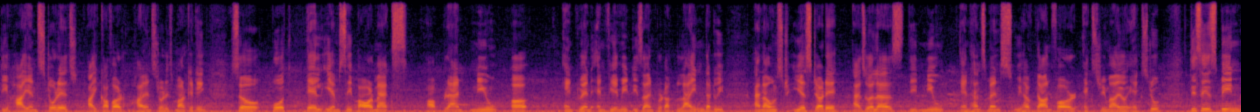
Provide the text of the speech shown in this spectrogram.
the high-end storage. I cover high-end storage marketing. So both Dell EMC PowerMax, a brand new uh, end-to-end NVMe design product line that we announced yesterday, as well as the new enhancements we have done for XtremIO X2. This has been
